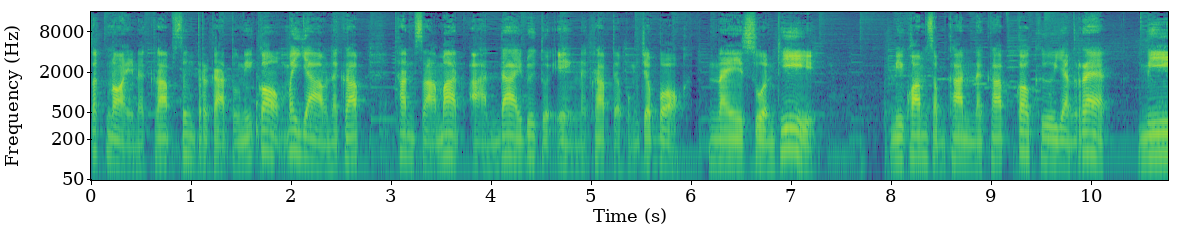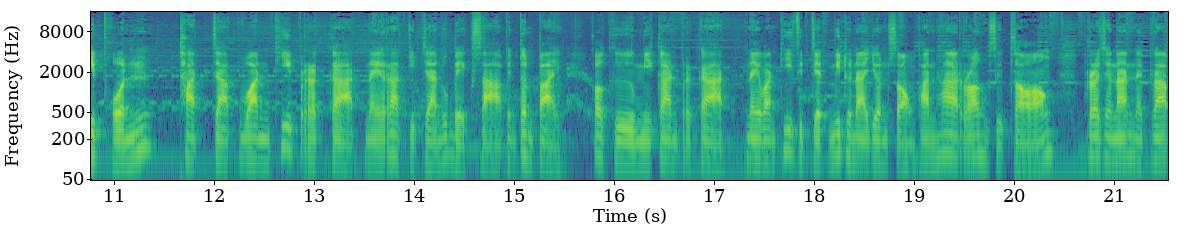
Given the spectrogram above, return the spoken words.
สักหน่อยนะครับ ซึ่งประกาศตรงนี้ก็ไม่ยาวนะครับ ท่านสามารถอ่านได้ด้วยตัวเองนะครับ แต่ผมจะบอกในส่วนที่มีความสำคัญนะครับ ก็คืออย่างแรกมีผล ถัดจากวันที่ประกาศในราชกิจจานุเบกษาเป็นต้นไป ก็คือมีการประกาศในวันที่ 17 มิถุนายน 2562 เพราะฉะนั้นนะครับ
